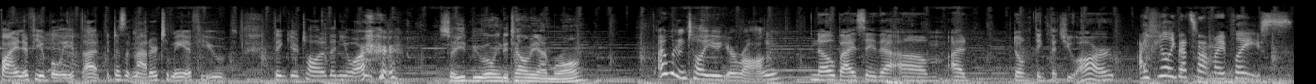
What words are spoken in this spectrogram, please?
fine if you believe that. It doesn't matter to me if you think you're taller than you are. so you'd be willing to tell me I'm wrong? I wouldn't tell you you're wrong. No, but I say that um, I don't think that you are. I feel like that's not my place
